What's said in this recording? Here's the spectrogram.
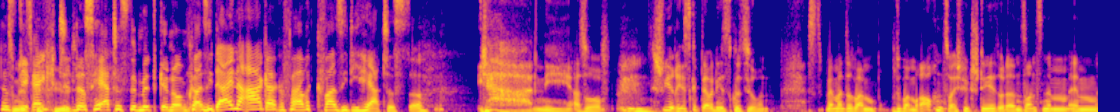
Das ist direkt gefühlt. das Härteste mitgenommen. Quasi deine war quasi die härteste. Ja, nee, also schwierig. Es gibt immer die Diskussion. Wenn man so beim, so beim Rauchen zum Beispiel steht oder ansonsten im, im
